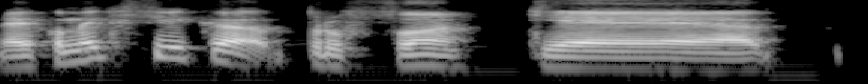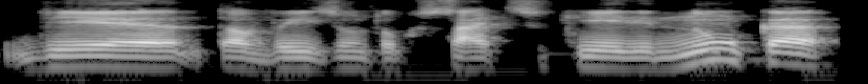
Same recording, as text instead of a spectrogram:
né? Como é que fica para o fã que é ver talvez um Tokusatsu que ele nunca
